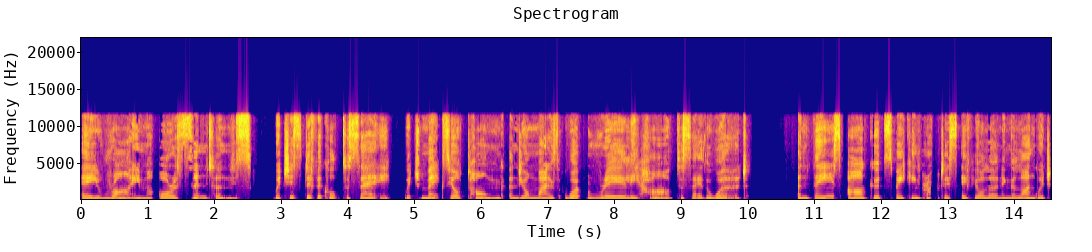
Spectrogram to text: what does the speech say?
a rhyme or a sentence, which is difficult to say, which makes your tongue and your mouth work really hard to say the word. And these are good speaking practice if you're learning a language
